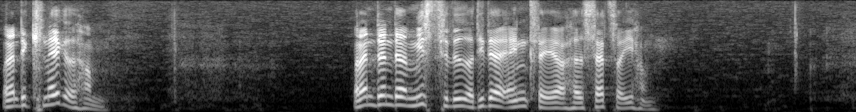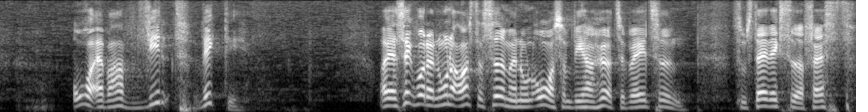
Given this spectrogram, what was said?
Hvordan det knækkede ham. Hvordan den der mistillid og de der anklager havde sat sig i ham. Ord er bare vildt vigtige. Og jeg er sikker på, at der er nogen af os, der sidder med nogle ord, som vi har hørt tilbage i tiden, som stadigvæk sidder fast.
